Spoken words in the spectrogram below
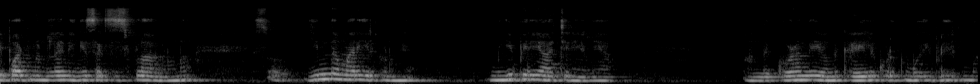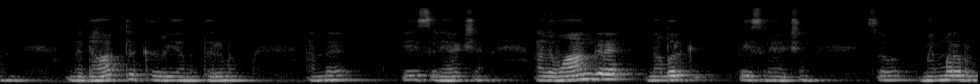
டிபார்ட்மெண்ட்டில் நீங்கள் சக்ஸஸ்ஃபுல்லாக ஆகணும்னா ஸோ இந்த மாதிரி இருக்கணுங்க. மிகப்பெரிய ஆச்சரியம் இல்லையா? அந்த குழந்தைய வந்து கையில் கொடுக்கும்போது இப்படி இருக்கும் பாருங்க. அந்த டாக்டருக்கு உரிய அந்த தருணம் அந்த ஃபேஸ் ரியாக்ஷன் அதை வாங்குகிற நபருக்கு face reaction so memorable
